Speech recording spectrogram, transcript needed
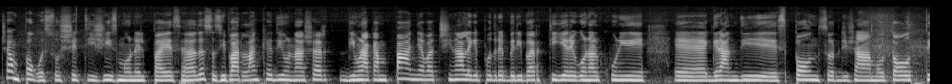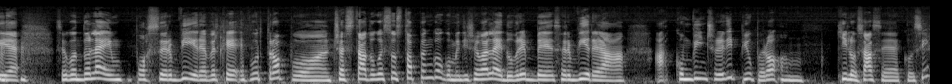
C'è un po' questo scetticismo nel paese, adesso si parla anche di una, cer- di una campagna vaccinale che potrebbe ripartire con alcuni eh, grandi sponsor, diciamo, Totti. Eh. Secondo lei può servire? Perché purtroppo c'è stato questo stop and go, come diceva lei, dovrebbe servire a, a convincere di più, però... Um, chi lo sa se è così?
